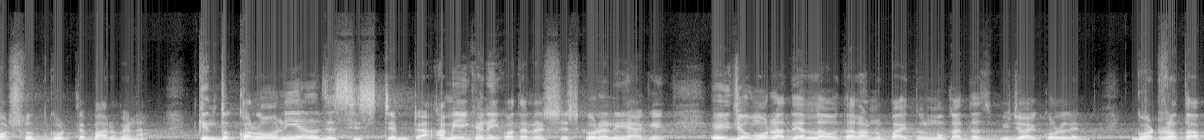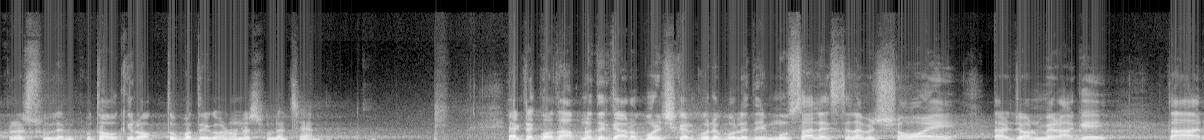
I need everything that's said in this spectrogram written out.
বসত করতে পারবে না। কিন্তু কলোনিয়াল যে সিস্টেমটা, আমি এখানে এই কথাটা শেষ করে নেই আগে, এই যে ওমর রাদি আল্লাহ বাইতুল মোকাদ্দাস বিজয় করলেন, ঘটনা তো আপনারা শুনলেন, কোথাও কি রক্তপাতের ঘটনা শুনেছেন? একটা কথা আপনাদেরকে আরও পরিষ্কার করে বলে দিই। মুসা আলাহ ইসলামের সময়ে তার জন্মের আগে তার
